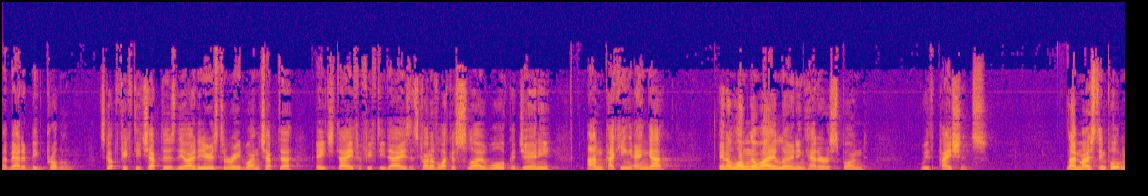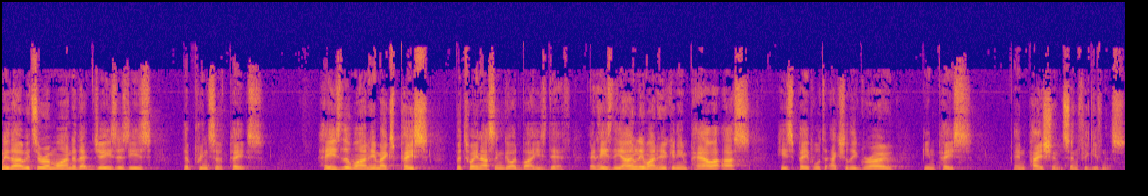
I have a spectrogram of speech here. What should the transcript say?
about a big problem. It's got 50 chapters. The idea is to read one chapter each day for 50 days. It's kind of like a slow walk, a journey, unpacking anger, and along the way, learning how to respond with patience. Now, most importantly, though, it's a reminder that Jesus is the Prince of Peace. He's the one who makes peace between us and God by his death. And he's the only one who can empower us, his people, to actually grow in peace and patience and forgiveness.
